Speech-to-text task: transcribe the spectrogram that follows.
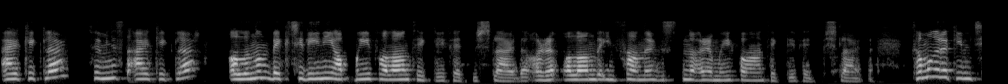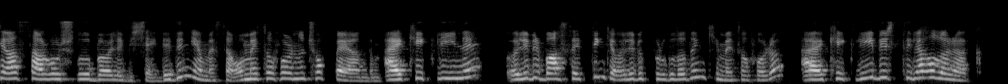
erkekler, feminist erkekler alanın bekçiliğini yapmayı falan teklif etmişlerdi. Ara, alanda insanların üstünü aramayı falan teklif etmişlerdi. Tam olarak imtiyaz sarhoşluğu böyle bir şey. Dedin ya mesela o metaforunu çok beğendim. Erkekliğine öyle bir bahsettin ki, öyle bir kurguladın ki metaforu, erkekliği bir silah olarak,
